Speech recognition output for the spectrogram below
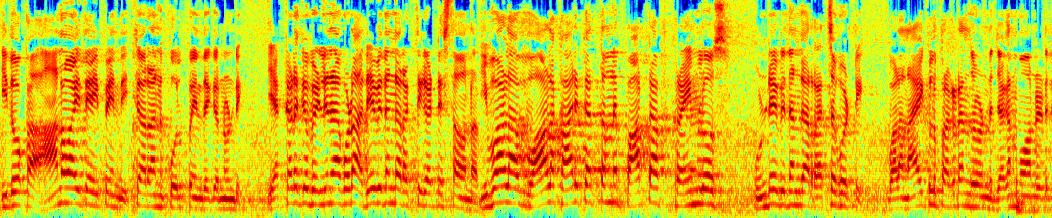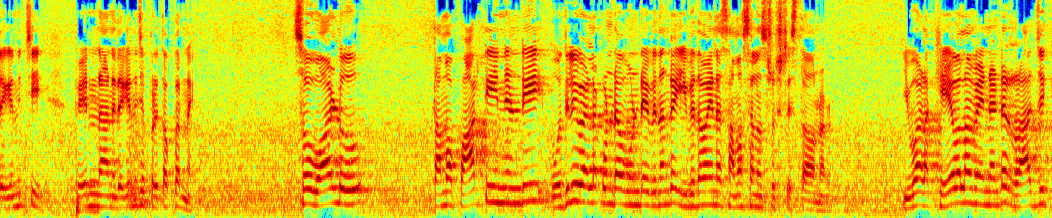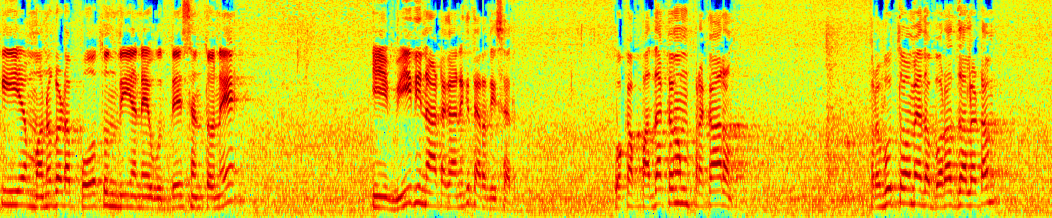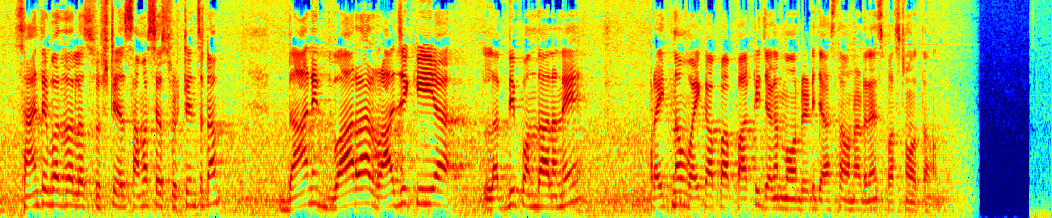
ఇది ఒక ఆనవాయితీ అయిపోయింది అధికారాన్ని కోల్పోయిన దగ్గర నుండి. ఎక్కడికి వెళ్ళినా కూడా అదే విధంగా రక్తి కట్టిస్తా ఉన్నారు. ఇవాళ వాళ్ళ కార్యకర్తల్ని పార్ట్ ఆఫ్ క్రైమ్లో ఉండే విధంగా రెచ్చగొట్టి వాళ్ళ నాయకులు ప్రకటన చూడండి జగన్మోహన్ రెడ్డి దగ్గర నుంచి పేరు నాని దగ్గర నుంచి ప్రతి ఒక్కరిని. సో వాళ్ళు తమ పార్టీ నుండి వదిలి వెళ్ళకుండా ఉండే విధంగా ఈ విధమైన సమస్యలను సృష్టిస్తా ఉన్నాడు ఇవాళ కేవలం ఏంటంటే రాజకీయ మనుగడ పోతుంది అనే ఉద్దేశంతోనే ఈ వీధి నాటకానికి తెరదీశారు. ఒక పథకం ప్రకారం ప్రభుత్వం మీద బుర్ర జల్లటం శాంతి భద్రతల సృష్టి సమస్య సృష్టించటం దాని ద్వారా రాజకీయ లబ్ధి పొందాలనే ప్రయత్నం వైకాపా పార్టీ జగన్మోహన్ రెడ్డి చేస్తా ఉన్నాడనేది స్పష్టమవుతా ఉంది.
